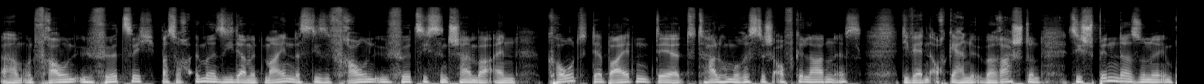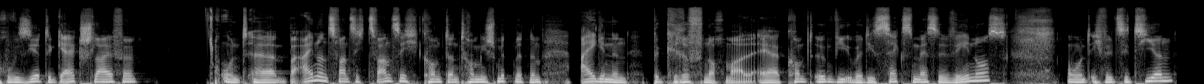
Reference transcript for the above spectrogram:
ähm, und Frauen Ü40, was auch immer sie damit meinen, dass diese Frauen Ü40 sind scheinbar ein Code der beiden, der total humoristisch aufgeladen ist. Die werden auch gerne überrascht und sie spinnen da so eine improvisierte Gagschleife. Und äh, bei 2120 kommt dann Tommy Schmidt mit einem eigenen Begriff nochmal. Er kommt irgendwie über die Sexmesse Venus und ich will zitieren,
